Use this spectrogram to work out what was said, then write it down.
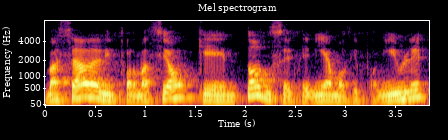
basada en la información que entonces teníamos disponible,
